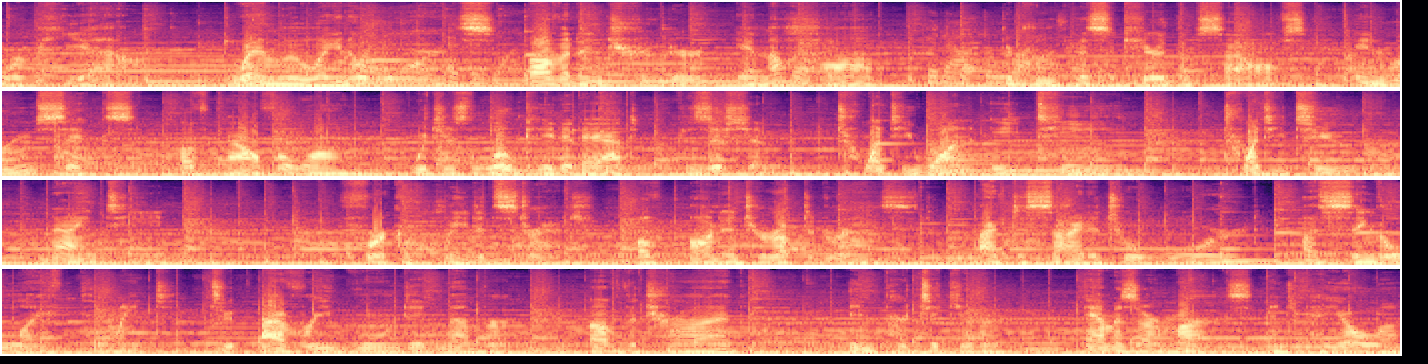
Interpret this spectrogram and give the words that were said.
4 p.m., when Lilena warns of an intruder in the hall. The group has secured themselves in room 6 of Alpha 1, which is located at position 2118 2219. For a completed stretch of uninterrupted rest, I've decided to award a single life point to every wounded member of the tribe. In particular, Amazar Marks and Paola,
